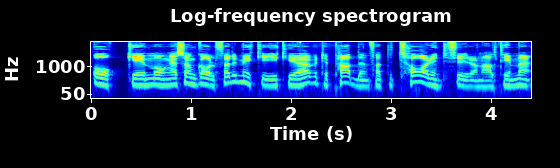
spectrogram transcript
och eh, många som golfade mycket gick ju över till padden för att det tar inte fyra och en halv timme.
